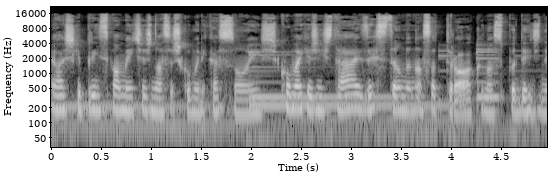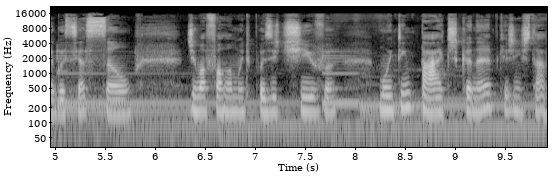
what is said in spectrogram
eu acho que principalmente as nossas comunicações, como é que a gente está exercitando a nossa troca, o nosso poder de negociação de uma forma muito positiva, muito empática, né? Porque a gente está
